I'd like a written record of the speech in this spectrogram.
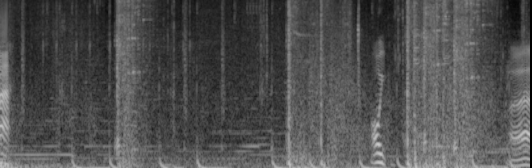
ฮะโอ้ย เออ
